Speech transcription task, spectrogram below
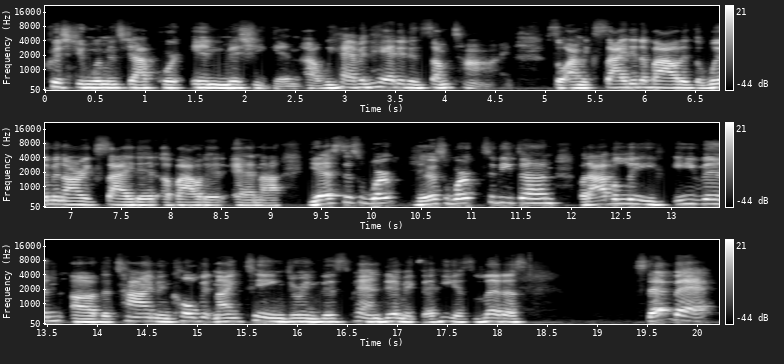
Christian Women's Job Corps in Michigan. Uh, we haven't had it in some time. So I'm excited about it. The women are excited about it. And uh, yes, this work, there's work to be done, but I believe even uh, the time in COVID 19 during this pandemic that He has let us step back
